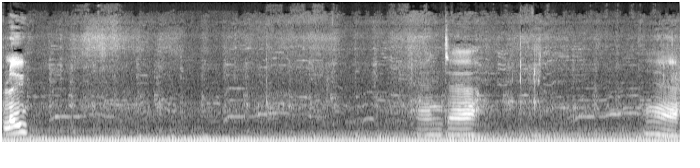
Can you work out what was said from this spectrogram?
blue. And uh, yeah.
